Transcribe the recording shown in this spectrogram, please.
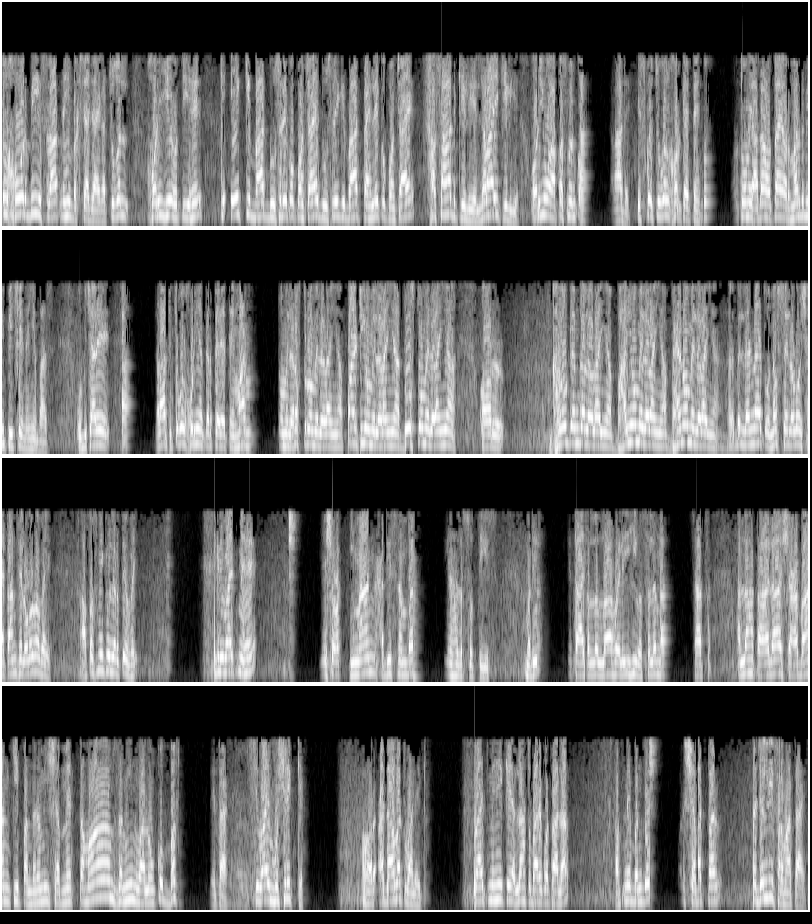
چغل خور بھی اس رات نہیں بخشا جائے گا۔ چغل خوری یہ ہوتی ہے کہ ایک کی بات دوسرے کو پہنچائے، دوسرے کی بات پہلے کو پہنچائے فساد کے لیے، لڑائی کے لیے، اور یوں آپس میں ان کو لڑا دے۔ اس کو چغل خور کہتے ہیں۔ عورتوں میں زیادہ ہوتا ہے اور مرد بھی پیچھے نہیں ہے بعض وہ بےچارے لڑاتے چغل خوریاں کرتے رہتے ہیں، مار میں دفتروں میں لڑائیاں، پارٹیوں میں لڑائیاں، دوستوں میں لڑائیاں اور گھروں کے اندر لڑائیاں، بھائیوں میں لڑائیاں، بہنوں میں لڑائیاں۔ لڑنا ہے تو نفس سے لڑو، شیطان سے لڑو نا بھائی۔ آپس میں کیوں لڑتے ہو بھائی؟ ایک روایت میں ہے، یہ شوق ایمان، حدیث نمبر تین ہزار سو تیس۔ مدینہ صلی اللہ علیہ وسلم اللہ تعالی شعبان کی پندرہویں شب میں تمام زمین والوں کو بخش دیتا ہے، سوائے مشرق کے اور عداوت والے کے۔ روایت میں ہے کہ اللہ تبارک و تعالی اپنے بندوں اور شبت پر تجلی فرماتا ہے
